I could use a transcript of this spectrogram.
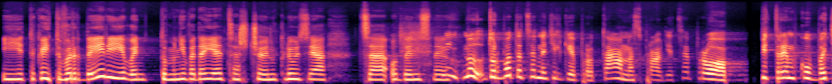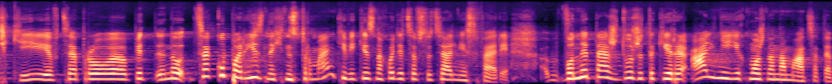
І такий твердий рівень, то мені видається, що інклюзія це один з них. Ну, турбота це не тільки про та, насправді це про підтримку батьків, це про під ну, це купа різних інструментів, які знаходяться в соціальній сфері. Вони теж дуже такі реальні, їх можна намацати.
